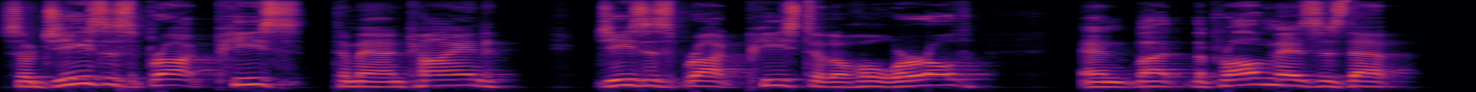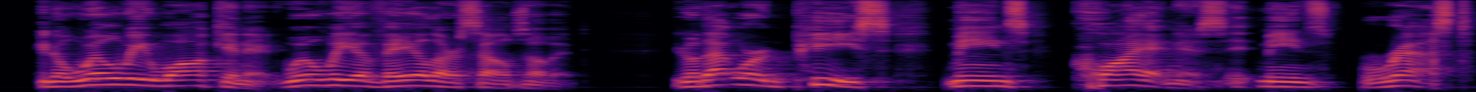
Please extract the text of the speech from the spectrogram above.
So Jesus brought peace to mankind. Jesus brought peace to the whole world. And but the problem is, is that, you know, will we walk in it? Will we avail ourselves of it? You know, that word peace means quietness. It means rest.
